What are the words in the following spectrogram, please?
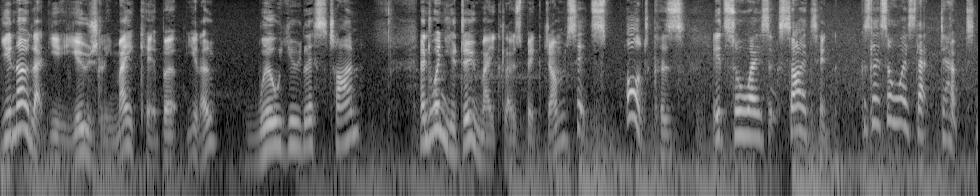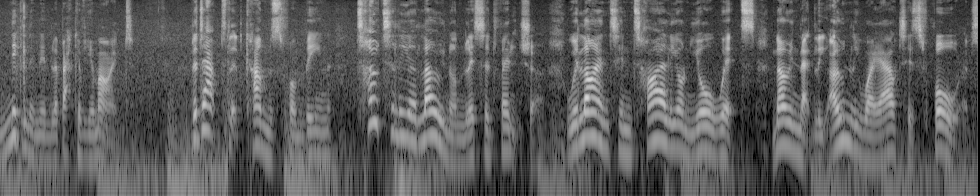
You know that you usually make it, but, you know, will you this time? And when you do make those big jumps, it's odd because it's always exciting, because there's always that doubt niggling in the back of your mind. The doubt that comes from being totally alone on this adventure, reliant entirely on your wits, knowing that the only way out is forward.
